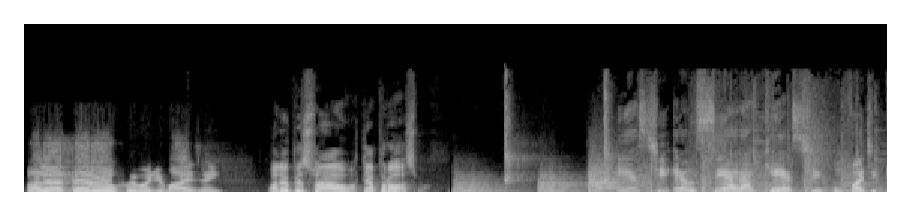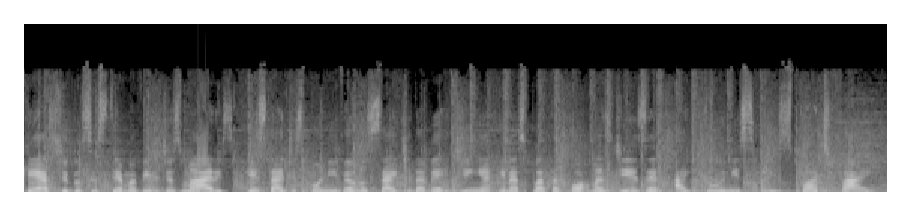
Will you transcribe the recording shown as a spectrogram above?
Valeu, Antero. Foi bom demais, hein? Valeu, pessoal. Até a próxima. Este é o Ceará Cast, um podcast do Sistema Verdes Mares que está disponível no site da Verdinha e nas plataformas Deezer, iTunes e Spotify.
